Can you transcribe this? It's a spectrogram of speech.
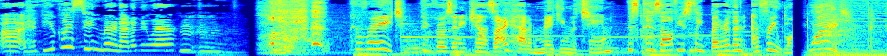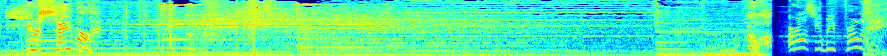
Uh, have you guys seen Marinette anywhere? Mm-mm. Ugh, great! There goes any chance I had of making the team. This guy's obviously better than everyone. Wait! Your saber! Or else you'll be frozen!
